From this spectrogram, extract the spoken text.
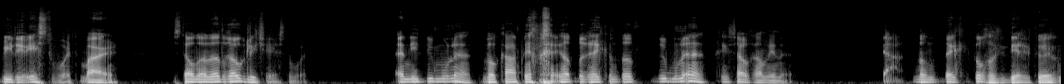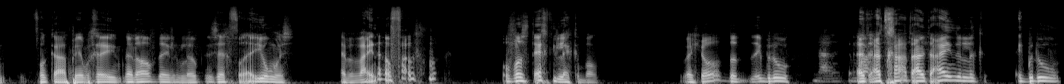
wie er eerste wordt. Maar stel nou dat Roglic eerste wordt. En niet Dumoulin. Terwijl KPMG had berekend dat Dumoulin ging zou gaan winnen. Ja, dan denk ik toch dat die directeur van KPMG naar de afdeling loopt en zegt van... Hé hey jongens, hebben wij nou een fout gemaakt? Of was het echt die lekke band? Weet je wel? Dat, ik bedoel, nou, het, het gaat uiteindelijk ik bedoel,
